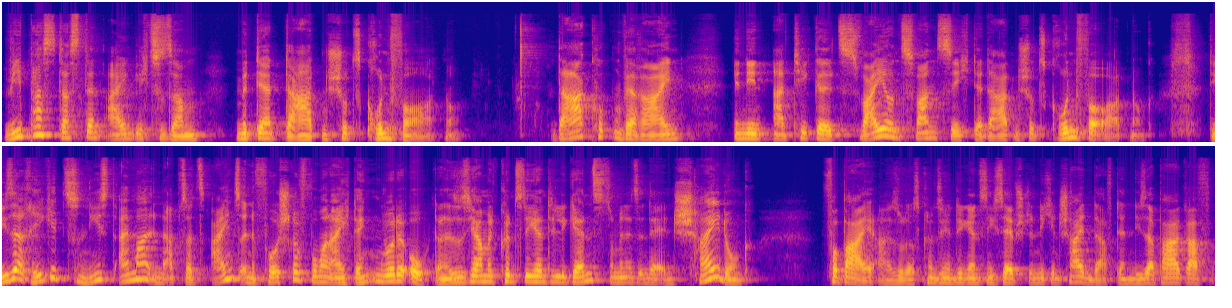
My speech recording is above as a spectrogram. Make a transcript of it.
Wie passt das denn eigentlich zusammen mit der Datenschutzgrundverordnung? Da gucken wir rein in den Artikel 22 der Datenschutzgrundverordnung. Dieser regelt zunächst einmal in Absatz 1 eine Vorschrift, wo man eigentlich denken würde, oh, dann ist es ja mit künstlicher Intelligenz zumindest in der Entscheidung vorbei. Also, dass künstliche Intelligenz nicht selbstständig entscheiden darf. Denn dieser Paragraph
